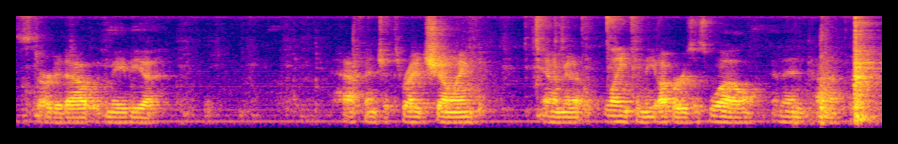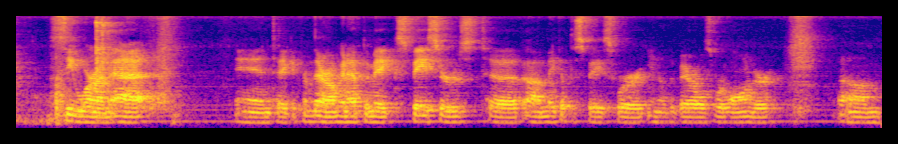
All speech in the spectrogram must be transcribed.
start it out with maybe a half inch of thread showing. And I'm going to lengthen the uppers as well, and then kind of see where I'm at and take it from there. I'm going to have to make spacers to uh, make up the space where you know the barrels were longer. Um,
